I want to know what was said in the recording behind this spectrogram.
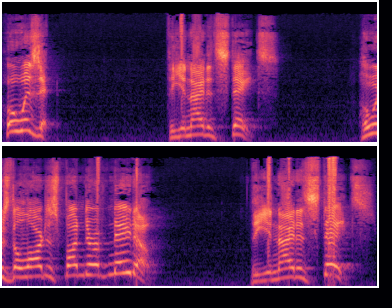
Who is it? The United States. Who is the largest funder of NATO? The United States.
